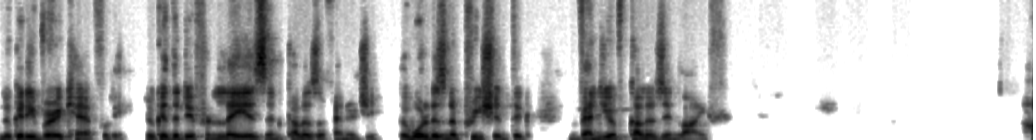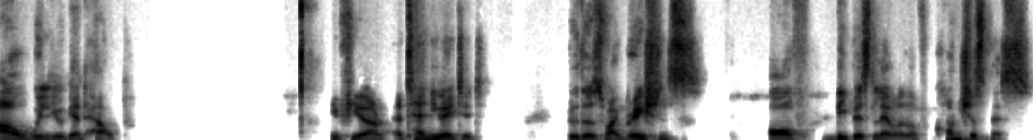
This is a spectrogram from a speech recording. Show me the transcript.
Look at it very carefully. Look at the different layers and colors of energy. The world doesn't appreciate the value of colors in life. How will you get help? If you are attenuated to those vibrations of deepest level of consciousness,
